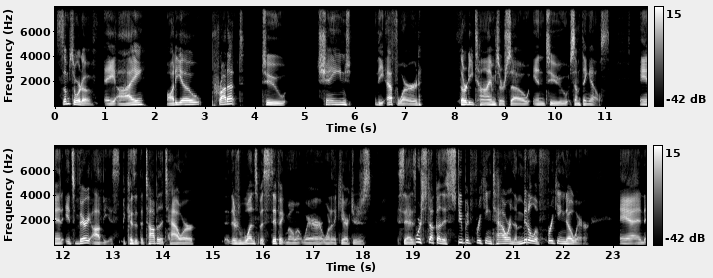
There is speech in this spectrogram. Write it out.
some sort of AI audio product to change the F word 30 times or so into something else. And it's very obvious because at the top of the tower, there's one specific moment where one of the characters says, We're stuck on this stupid freaking tower in the middle of freaking nowhere. And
